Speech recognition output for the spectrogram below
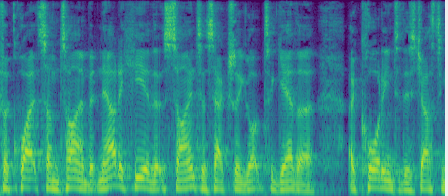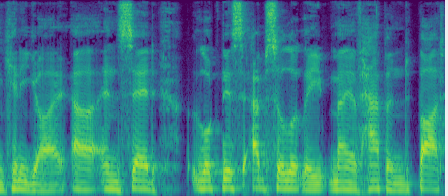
for quite some time. But now to hear that scientists actually got together, according to this Justin Kinney guy, uh, and said, look, this absolutely may have happened, but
